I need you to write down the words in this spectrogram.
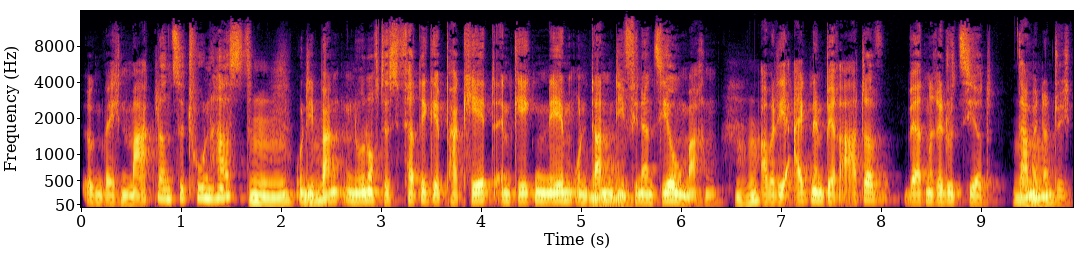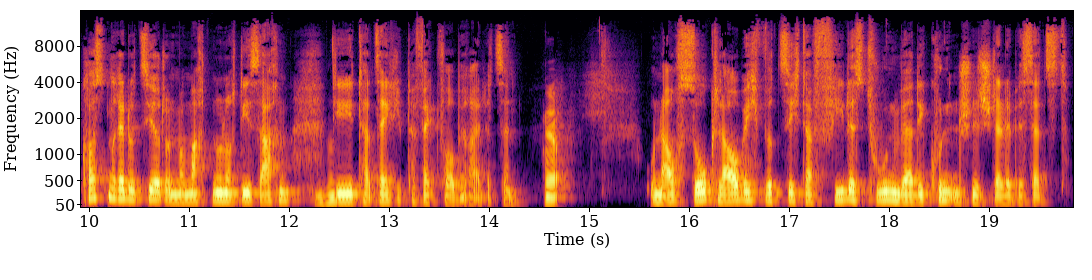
irgendwelchen Maklern zu tun hast mhm. und die mhm. Banken nur noch das fertige Paket entgegennehmen und dann mhm. die Finanzierung machen. Mhm. Aber die eigenen Berater werden reduziert. Damit mhm. natürlich Kosten reduziert und man macht nur noch die Sachen, mhm. die tatsächlich perfekt vorbereitet sind. Ja. Und auch so, glaube ich, wird sich da vieles tun, wer die Kundenschnittstelle besetzt.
